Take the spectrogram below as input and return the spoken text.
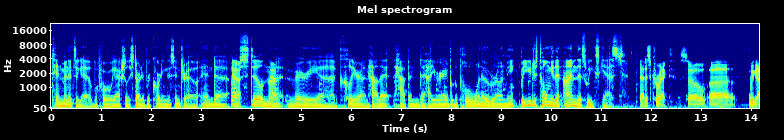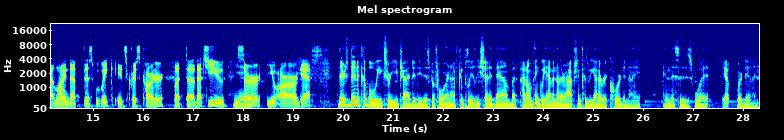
10 minutes ago before we actually started recording this intro and uh, Yeah. i'm still not very uh, clear on how that happened how you were able to pull one over on me but you just told me that i'm this week's guest That is correct. So uh, we got lined up this week. It's Chris Carter, but uh, that's you, Yeah. sir. You are our guest. there's been a couple weeks where you've tried to do this before and i've completely shut it down but i don't think we have another option because we got to record tonight and this is what Yep. we're doing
